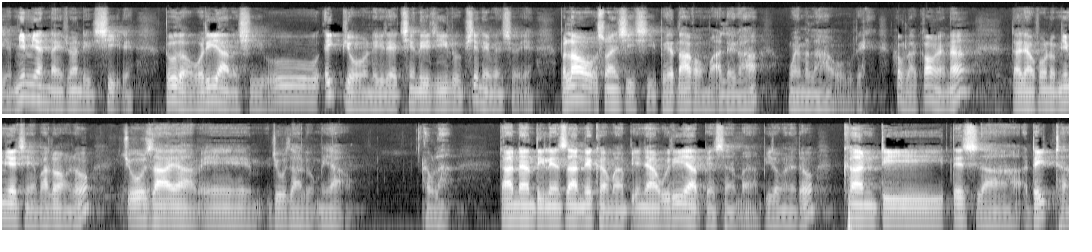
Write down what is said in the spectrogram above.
တယ်မြင့်မြတ်နိုင်စွမ်းတွေရှိတယ် သို့တော့ဝရိယမရှိဘူးအိပ်ပျော်နေတဲ့ချင်းသေးကြီးလို့ဖြစ်နေမယ်ဆိုရင်ဘလောက်အစွမ်းရှိရှိဘယ်သားကောင်မှအလဲကဝင်မလာဘူးတဲ့ဟုတ်လားကောင်းတယ်နော်ဒါကြောင့်ဘုန်းတို့မြင့်မြတ်ခြင်းဘာလို့အောင်လို့ကြိုးစားရမယ်ကြိုးစားလို့မရအောင်ဟုတ်လားဒါနံသီလင်္စနိခမ္မပညာဝိရိယပင်စံမပြီးတော့မှတော့ခန္တီသစ္စာအဋိဋ္ဌာ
